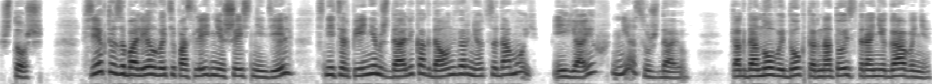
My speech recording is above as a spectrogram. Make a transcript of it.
Что ж, все, кто заболел в эти последние шесть недель, с нетерпением ждали, когда он вернется домой, и я их не осуждаю. Когда новый доктор на той стороне гавани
